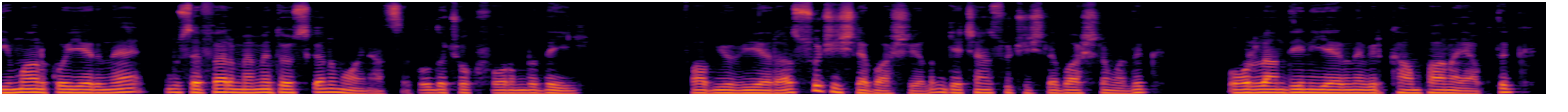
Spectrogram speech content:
Dimarco yerine bu sefer Mehmet Özkan'ı mı oynatsak? O da çok formda değil. Fabio Vieira. Suç ile başlayalım. Geçen Suç ile başlamadık. Orlandini yerine bir kampana yaptık.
